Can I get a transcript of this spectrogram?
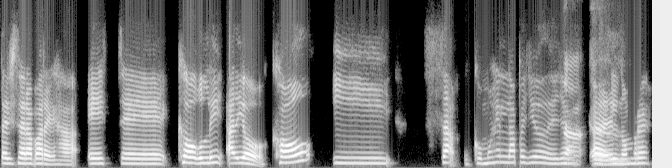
tercera pareja, este, Cole, adiós, Cole y Sam, ¿cómo es el apellido de ella? Ah, el eh, nombre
